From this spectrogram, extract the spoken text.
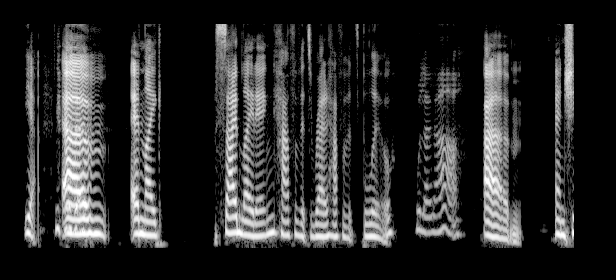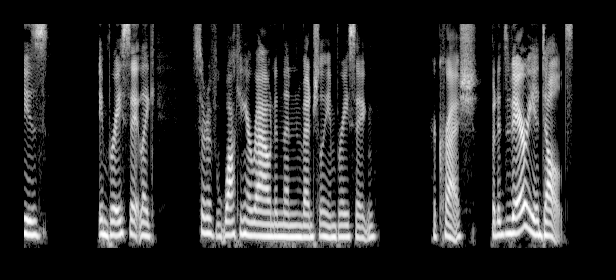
Yeah. Um, and like side lighting, half of it's red, half of it's blue. Ooh la la. Um, and she's embracing, like, sort of walking around and then eventually embracing her crush. But it's very adult.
